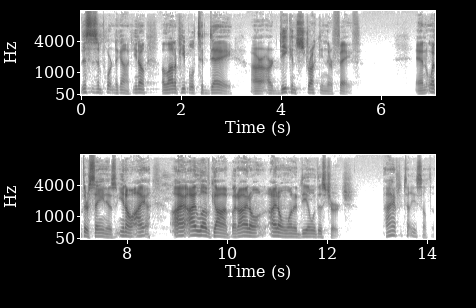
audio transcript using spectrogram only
this is important to God. You know, a lot of people today are, are deconstructing their faith. And what they're saying is, you know, I, I, I love God, but I don't, I don't want to deal with this church. I have to tell you something.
